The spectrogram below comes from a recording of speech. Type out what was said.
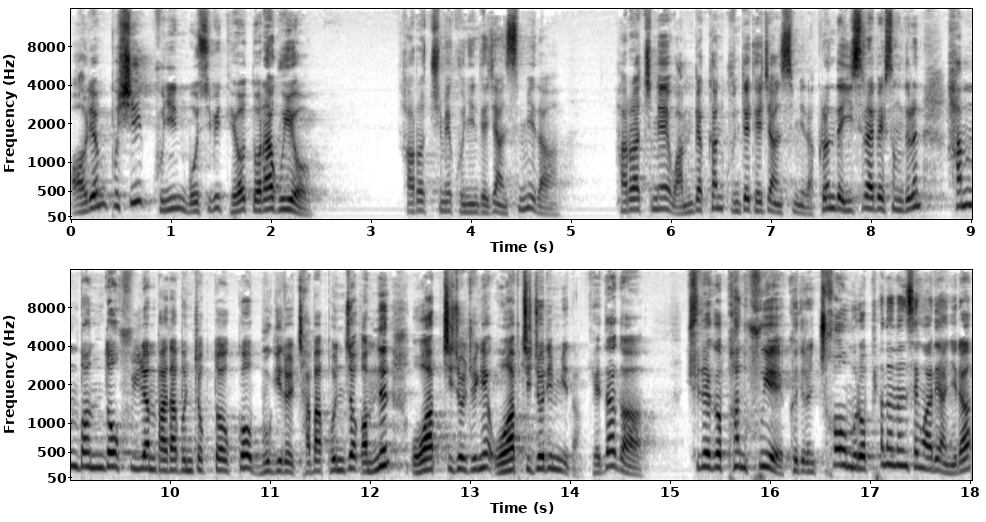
어렴풋이 군인 모습이 되었더라고요. 하루아침에 군인 되지 않습니다. 하루아침에 완벽한 군대 되지 않습니다. 그런데 이스라엘 백성들은 한 번도 훈련 받아본 적도 없고 무기를 잡아본 적 없는 오합지졸 중에 오합지졸입니다. 게다가 출애굽한 후에 그들은 처음으로 편안한 생활이 아니라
